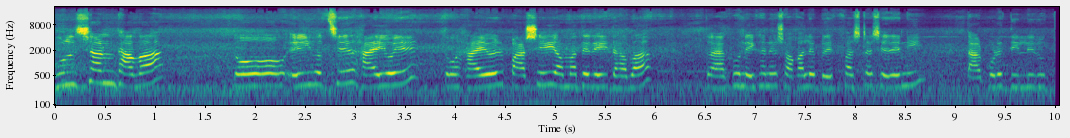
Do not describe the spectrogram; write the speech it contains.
Gulshan dhaba. তো এই হচ্ছে হাইওয়ে তো হাইওয়ের পাশেই আমাদের এই ধাবা। তো এখন এখানে সকালে ব্রেকফাস্টটা সেরে নিই, তারপরে দিল্লির উদ্দেশ্যে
